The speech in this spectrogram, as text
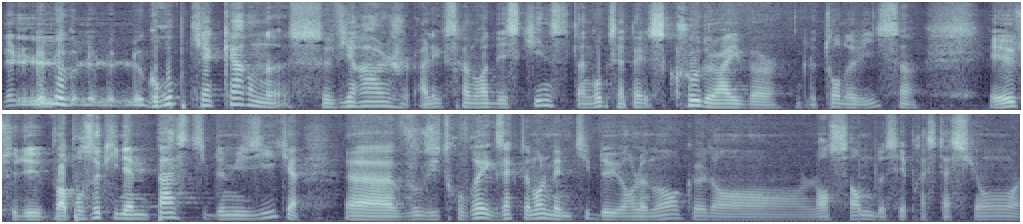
Le, groupe qui incarne ce virage à l'extrême droite des skins, c'est un groupe qui s'appelle Screwdriver, le tournevis. Et pour ceux qui n'aiment pas ce type de musique, euh, vous y trouverez exactement le même type de hurlement que dans l'ensemble de ces prestations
